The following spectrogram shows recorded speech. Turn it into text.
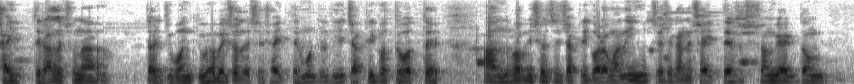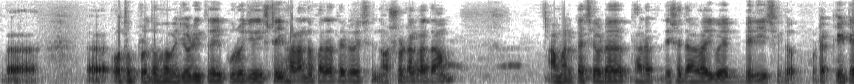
সাহিত্যের আলোচনা, তার জীবন কীভাবে চলেছে, সাহিত্যের মধ্যে দিয়ে চাকরি করতে করতে আনন্দ পাবলিশার্সে চাকরি করা মানেই হচ্ছে সেখানে সাহিত্যের সঙ্গে একদম ওতপ্রোতভাবে জড়িত। এই পুরো জিনিসটাই হারানো খাতাতে রয়েছে। নশো টাকা দাম। আমার কাছে ওটা ধারা, দেশে ধারাবাহিকভাবে বেরিয়েছিল। ওটা কেটে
